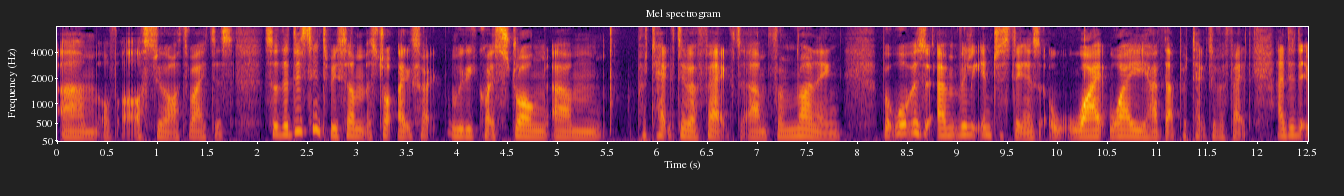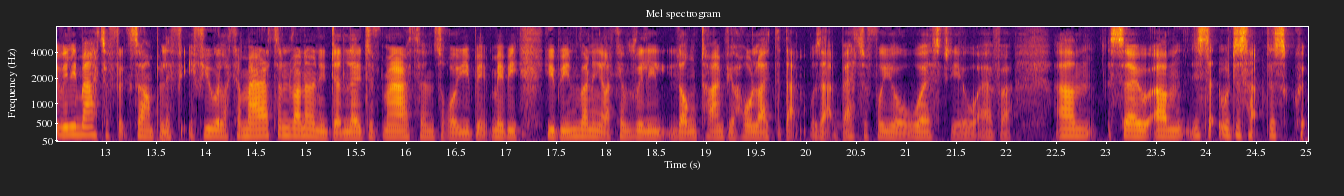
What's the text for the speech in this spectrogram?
um, of osteoarthritis. So there did seem to be some like, really quite strong um, protective effect um, from running. But what was um, really interesting is why why you have that protective effect, and did it really matter? For example, if if you were like a marathon runner and you'd done loads of marathons, or you maybe you've been running like a really long time for your whole life, that that was that better for you or worse for you or whatever. Um, so um, just we'll just just quick,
